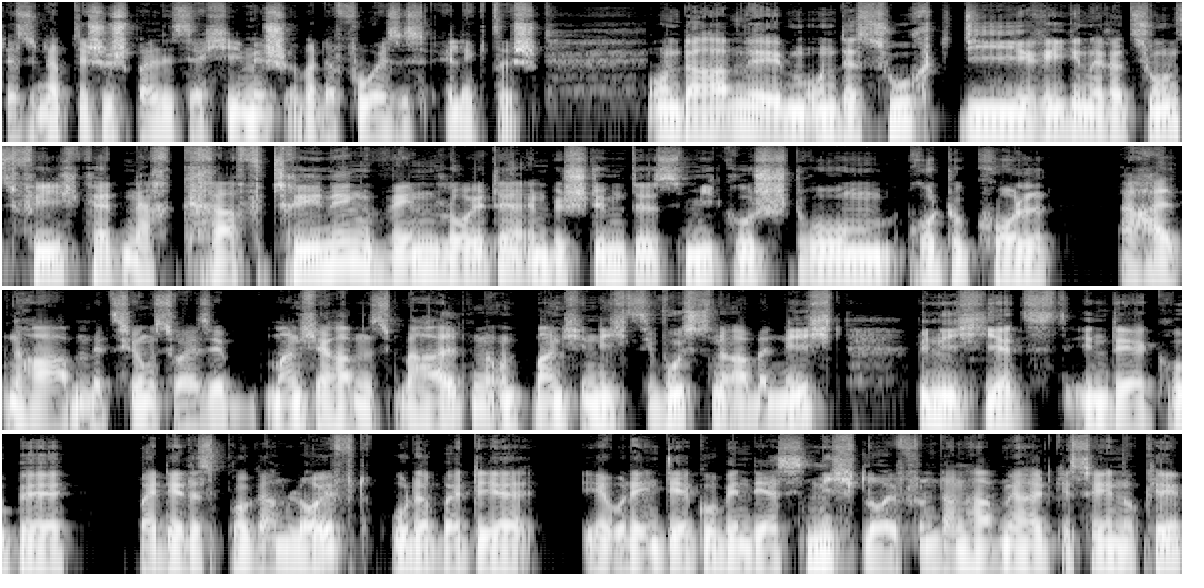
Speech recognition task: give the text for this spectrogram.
der synaptische Spalt ist ja chemisch, aber davor ist es elektrisch. Und da haben wir eben untersucht die Regenerationsfähigkeit nach Krafttraining, wenn Leute ein bestimmtes Mikrostromprotokoll erhalten haben, beziehungsweise manche haben es behalten und manche nicht. Sie wussten aber nicht, bin ich jetzt in der Gruppe bei der das Programm läuft oder bei der äh, oder in der Gruppe, in der es nicht läuft. Und dann haben wir halt gesehen, okay,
